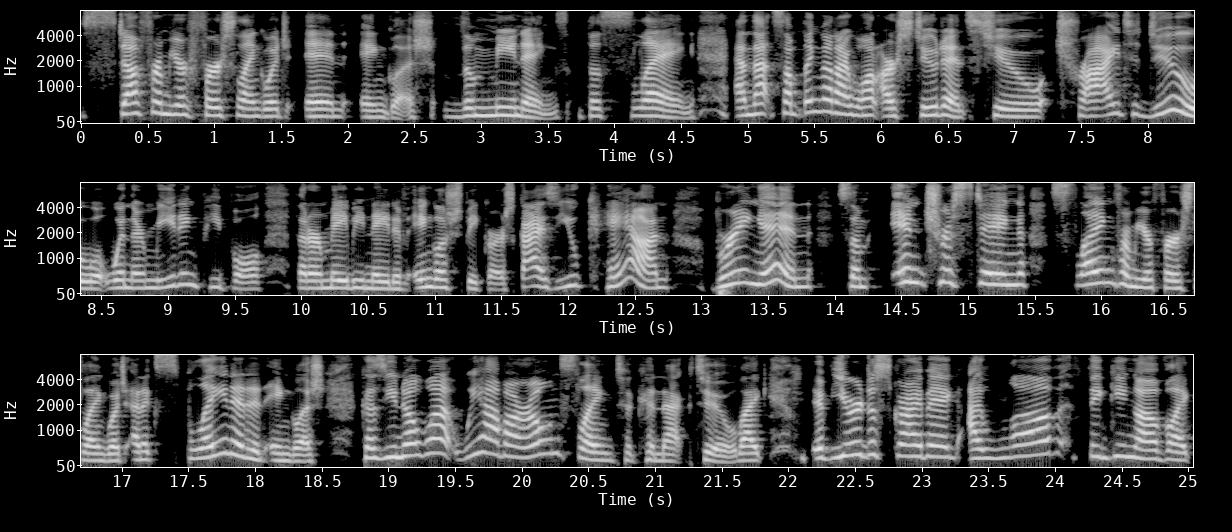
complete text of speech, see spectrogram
stuff from your first language in English, the meanings, the slang. And that's something that I want our students to try to do when they're meeting people that are maybe native English speakers. Guys, you can bring in some interesting slang from your first language and explain it in English. Because you know what? We have our own slang to connect to. Like if you're describing, I love thinking of like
